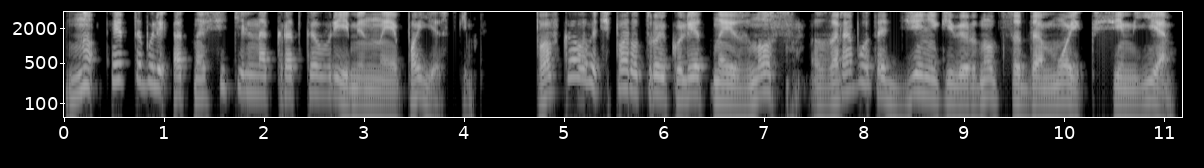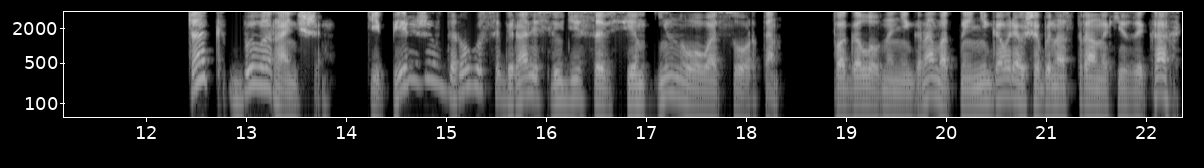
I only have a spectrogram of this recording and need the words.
Но это были относительно кратковременные поездки. Повкалывать пару-тройку лет на износ, заработать денег и вернуться домой к семье. Так было раньше. Теперь же в дорогу собирались люди совсем иного сорта. Поголовно неграмотные, не говорявшие об иностранных языках,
